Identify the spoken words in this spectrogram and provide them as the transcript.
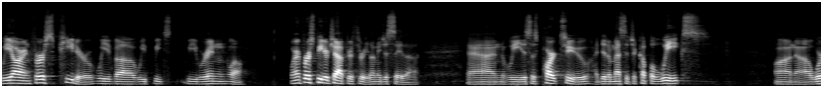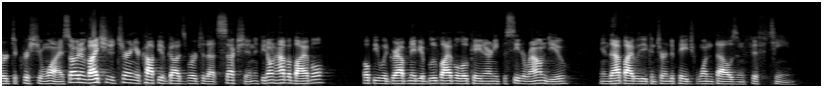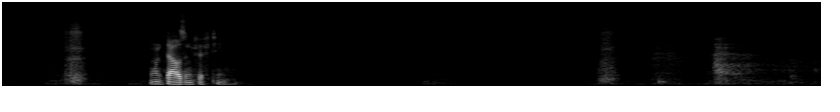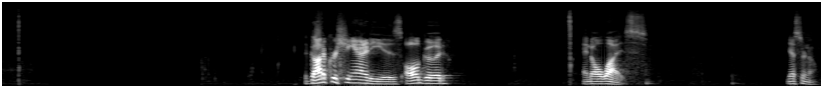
We are in 1 Peter. We've, uh, we, we, we were in, well, we're in 1 Peter chapter 3. Let me just say that. And we, this is part two. I did a message a couple weeks on a uh, word to Christian wives. So I would invite you to turn your copy of God's word to that section. If you don't have a Bible, hope you would grab maybe a blue Bible located underneath the seat around you. In that Bible, you can turn to page 1015. 1015. The God of Christianity is all good and all wise. Yes or no?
